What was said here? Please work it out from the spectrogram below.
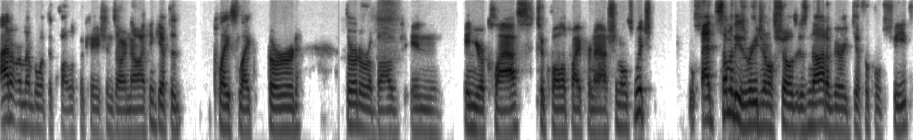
I don't remember what the qualifications are now. I think you have to place like third, third or above in in your class to qualify for nationals, which at some of these regional shows is not a very difficult feat.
